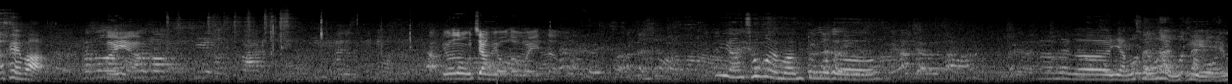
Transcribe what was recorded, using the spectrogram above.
OK 吧？可以啊。有那种酱油的味道。洋葱还蛮多的，它那个洋葱很甜，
